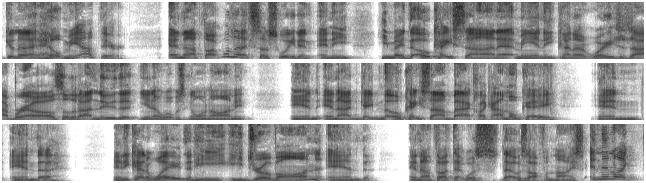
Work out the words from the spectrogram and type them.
gonna help me out there. And I thought, well, that's so sweet. And, and he, he made the okay sign at me and he kind of raised his eyebrows so that I knew that, you know, what was going on. And, and, and I gave him the okay sign back, like I'm okay. And, and, uh, and he kind of waved and he, he drove on and, and I thought that was, that was awful nice. And then like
